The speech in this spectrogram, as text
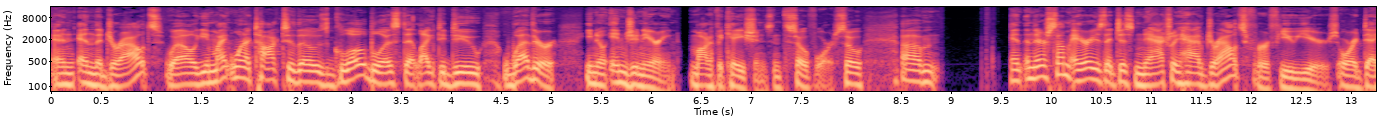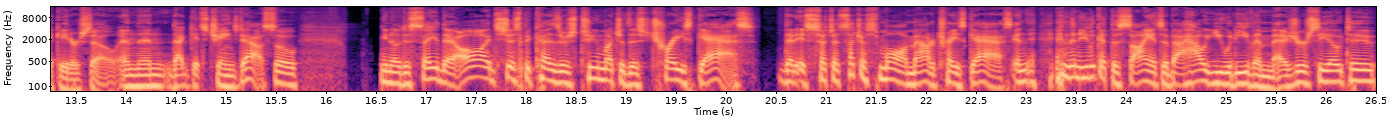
and and the droughts well you might want to talk to those globalists that like to do weather you know engineering modifications and so forth so um, and, and there are some areas that just naturally have droughts for a few years or a decade or so and then that gets changed out. So you know to say that oh it's just because there's too much of this trace gas that it's such a such a small amount of trace gas and and then you look at the science about how you would even measure CO2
